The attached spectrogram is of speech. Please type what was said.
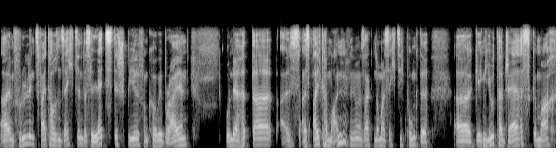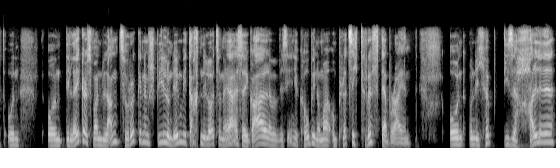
äh, im Frühling 2016 das letzte Spiel von Kobe Bryant. Und er hat da als, als alter Mann, wie man sagt, nochmal 60 Punkte äh, gegen Utah Jazz gemacht. Und, und die Lakers waren lang zurück in dem Spiel und irgendwie dachten die Leute so, naja, ist ja egal, aber wir sehen hier Kobe nochmal. Und plötzlich trifft der Bryant. Und, und ich habe diese Halle,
